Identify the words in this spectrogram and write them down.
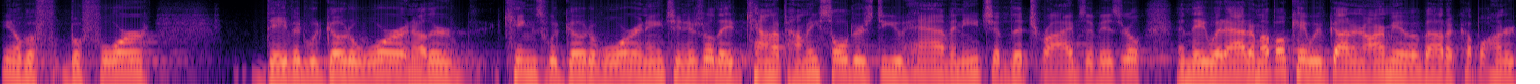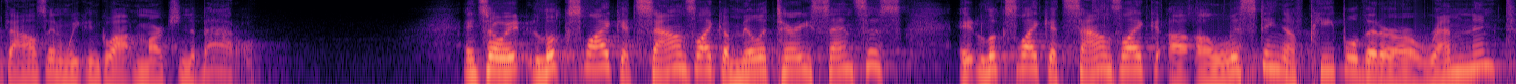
You know, bef- before David would go to war and other kings would go to war in ancient Israel. They'd count up how many soldiers do you have in each of the tribes of Israel, and they would add them up. Okay, we've got an army of about a couple hundred thousand, and we can go out and march into battle. And so it looks like, it sounds like a military census. It looks like, it sounds like a, a listing of people that are a remnant.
